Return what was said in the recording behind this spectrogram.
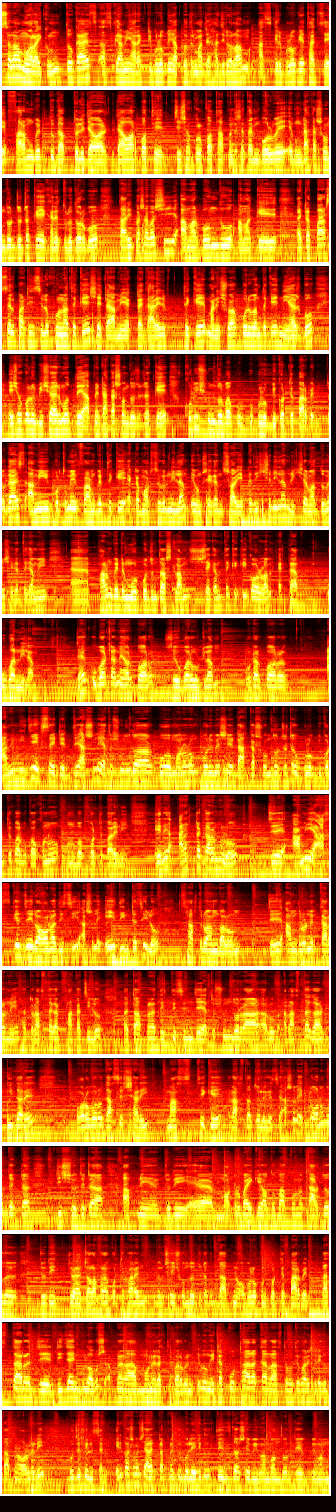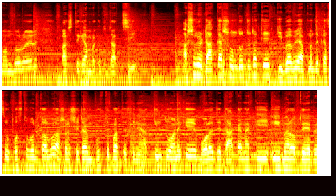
আসসালামু আলাইকুম। তো গাইস আজকে আমি আরেকটি ব্লগ নিয়ে আপনাদের মাঝে হাজির হলাম। আজকের ব্লগে থাকছে ফার্ম গেট টু গাবতলি যাওয়ার যাওয়ার পথে যে সকল কথা আপনাদের সাথে আমি বলব এবং ঢাকার সৌন্দর্যটাকে এখানে তুলে ধরবো। তারই পাশাপাশি আমার বন্ধু আমাকে একটা পার্সেল পাঠিয়েছিল খুলনা থেকে, সেটা আমি একটা গাড়ির থেকে মানে সোহাগ পরিবহন থেকে নিয়ে আসব। এই সকল বিষয়ের মধ্যে আপনি ঢাকার সৌন্দর্যটাকে খুবই সুন্দরভাবে উপলব্ধি করতে পারবেন। তো গাইস আমি প্রথমে ফার্ম গেট থেকে একটা মোটরসাইকেল নিলাম এবং সেখান সরি একটা রিক্সা নিলাম। রিক্সার মাধ্যমে সেখান থেকে আমি ফার্ম গেটের মোড় পর্যন্ত আসলাম। সেখান থেকে কি করলাম? একটা উবার নিলাম। যাই হোক উবারটা নেওয়ার পর সে উবার উঠলাম। ওঠার পর আমি নিজে এক্সাইটেড যে আসলে এত সুন্দর মনোরম পরিবেশে ঢাকার সৌন্দর্যটা উপলব্ধি করতে পারব, কখনো অনুভব করতে পারিনি। এর আরেকটা কারণ হলো যে আমি আজকে যে রওনা দিছি, আসলে এই দিনটা ছিল ছাত্র আন্দোলন। যে আন্দোলনের কারণে হয়তো রাস্তাঘাট ফাঁকা ছিল। হয়তো আপনারা দেখতেছেন যে এত সুন্দর রাস্তাঘাট দুই ধারে বড় বড় গাছের সারি মাছ থেকে রাস্তা চলে গেছে। আসলে একটা অনবদ্য একটা দৃশ্য যেটা আপনি যদি মোটর বাইকে অথবা কোনো কার্যে যদি চলাফেরা করতে পারেন এবং সেই সৌন্দর্যটা কিন্তু আপনি অবলোকন করতে পারবেন। রাস্তার যে ডিজাইনগুলো অবশ্যই আপনারা মনে রাখতে পারবেন এবং এটা কোথাকার রাস্তা হতে পারে সেটা কিন্তু আপনারা অলরেডি বুঝে ফেলছেন। এর পাশাপাশি আরেকটা আপনাকে বলি, এটা কিন্তু তেজগাঁও সেই বিমানবন্দর, যে বিমানবন্দরের পাশ থেকে আমরা কিন্তু যাচ্ছি। আসলে ঢাকার সৌন্দর্যটাকে কীভাবে আপনাদের কাছে উপস্থাপন করব, আসলে সেটা আমি বুঝতে পারতেছি না। কিন্তু অনেকে বলে যে ঢাকা নাকি ইমারতের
